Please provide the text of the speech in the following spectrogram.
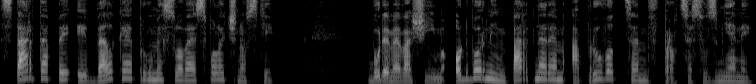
startupy i velké průmyslové společnosti. Budeme vaším odborným partnerem a průvodcem v procesu změny.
